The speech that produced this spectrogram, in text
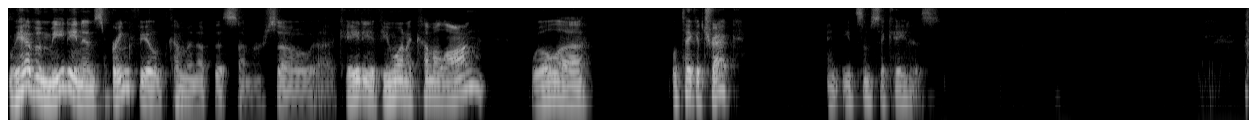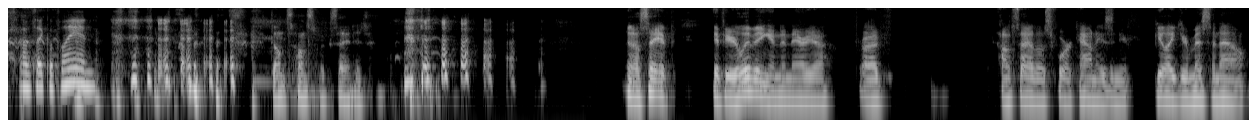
we have a meeting in Springfield coming up this summer. So, uh, Katie, if you want to come along, we'll uh, we'll take a trek and eat some cicadas. Sounds like a plan. Don't sound so excited. You know, say if if you're living in an area uh, outside of those four counties and you feel like you're missing out,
